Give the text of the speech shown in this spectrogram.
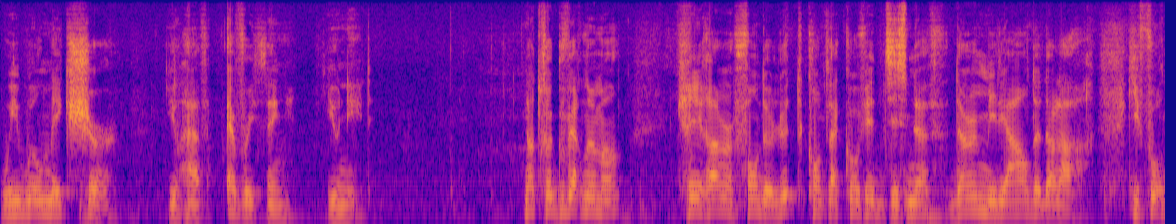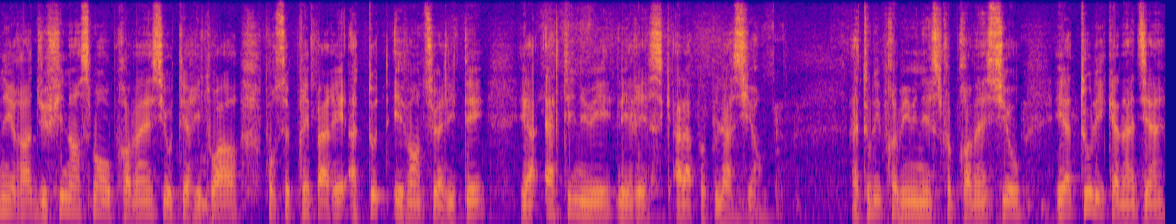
We will make sure you have everything you need. Notre gouvernement créera un fonds de lutte contre la COVID-19 d'un milliard de dollars qui fournira du financement aux provinces et aux territoires pour se préparer à toute éventualité et à atténuer les risques à la population. À tous les premiers ministres provinciaux et à tous les Canadiens,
